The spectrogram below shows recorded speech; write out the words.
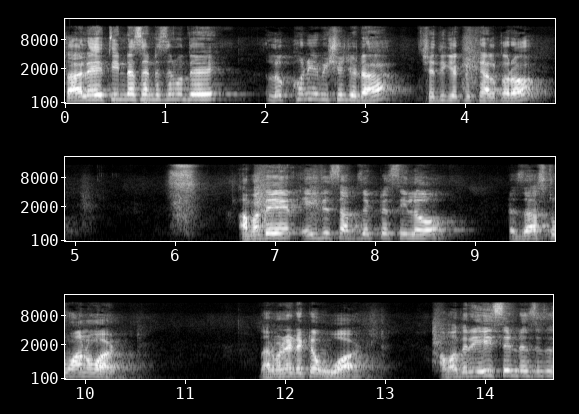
তাহলে এই তিনটা সেন্টেন্সের মধ্যে লক্ষণীয় বিষয় যেটা সেদিকে একটু খেয়াল করো আমাদের এই যে সাবজেক্টটা ছিল জাস্ট ওয়ান ওয়ার্ড তার মানে এটা একটা ওয়ার্ড আমাদের এই সেন্টেন্সের যে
